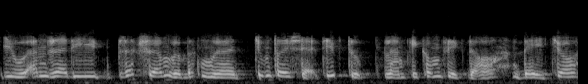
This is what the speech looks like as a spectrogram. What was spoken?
dù anh ra đi rất sớm và bất ngờ, chúng tôi sẽ tiếp tục làm cái công việc đó để cho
